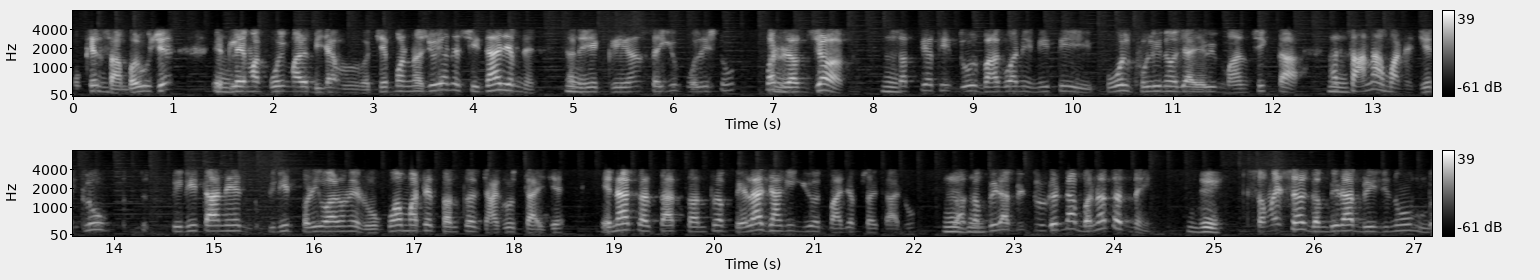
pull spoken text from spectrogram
મુખે સાંભળવું છે. એટલે એમાં કોઈ મારે બીજા વચ્ચે પણ ન જોઈએ અને સીધા જ એમને અને એ એક ક્લિયરન્સ થઈ ગયું પોલીસનું. પણ હમ. સત્યથી દૂર ભાગવાની નીતિ પોલ ખુલી ન જાય એવી માનસિકતા આ શાના માટે? જેટલું પીડિતાને પીડિત પરિવારોને રોકવા માટે તંત્ર જાગૃત થાય છે એના કરતા તંત્ર પહેલા જાગી ગયું હોત ભાજપ સરકારનું. ગંભીરા બ્રિજ દુર્ઘટના બનત જ નહીં. જી. સમયસર ગંભીરા બ્રિજનું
